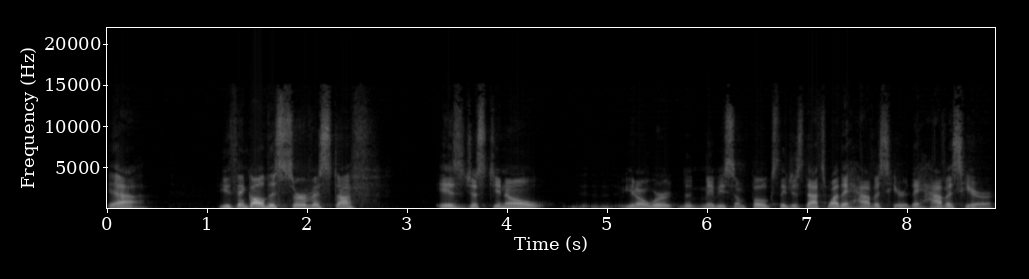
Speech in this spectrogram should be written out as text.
Yeah. Do you think all this service stuff is just, you know, you know, we're maybe some folks they just that's why they have us here. They have us here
